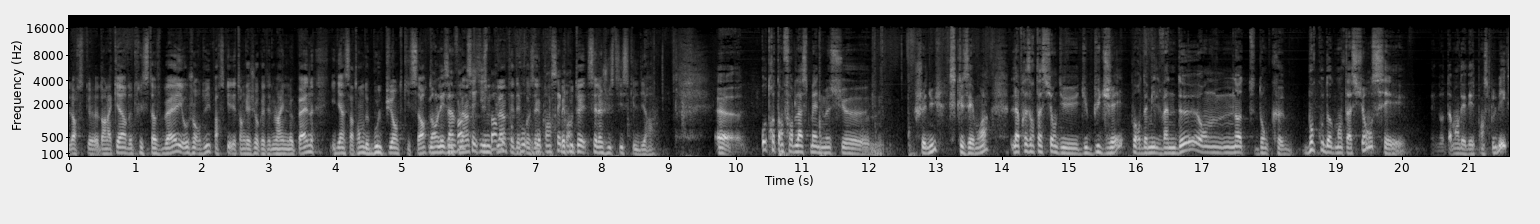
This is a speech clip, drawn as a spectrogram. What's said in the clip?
lorsque, dans la carrière de Christophe Bay. Aujourd'hui, parce qu'il est engagé aux côtés de Marine Le Pen, il y a un certain nombre de boules puantes qui sortent. On les invente, ces histoires Une plainte vous, est déposée. Vous, vous pensez Écoutez, c'est la justice qui le dira. Euh, autre temps fort de la semaine, monsieur Chenu, excusez-moi, la présentation du, budget pour 2022. On note donc euh, beaucoup d'augmentation. C'est notamment des dépenses publiques.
